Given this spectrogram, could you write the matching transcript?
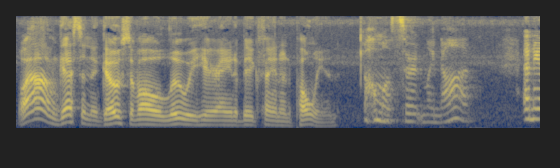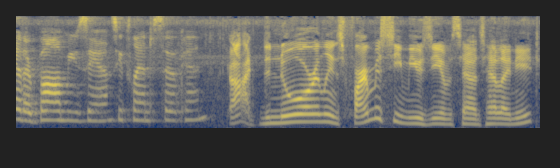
Well, I'm guessing the ghost of old Louis here ain't a big fan of Napoleon. Almost certainly not. Any other bomb museums you plan to soak in? Ah, the New Orleans Pharmacy Museum sounds hella neat.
